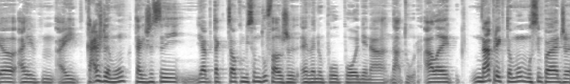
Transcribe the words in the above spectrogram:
uh, aj, aj každému, takže si, ja tak celkom by som dúfal, že Evenepoel pôjde na, na túr, ale napriek tomu musím povedať, že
